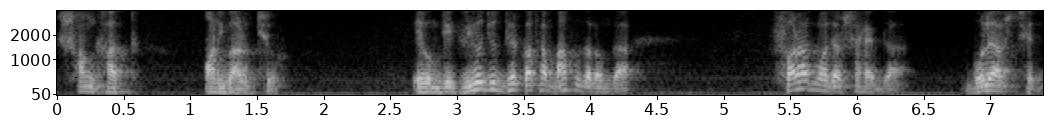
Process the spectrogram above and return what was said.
সংঘাত অনিবার্য। এবং যে গৃহযুদ্ধের কথা মাহফুজ আলমরা, ফরাদ মজার সাহেবরা বলে আসছেন,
